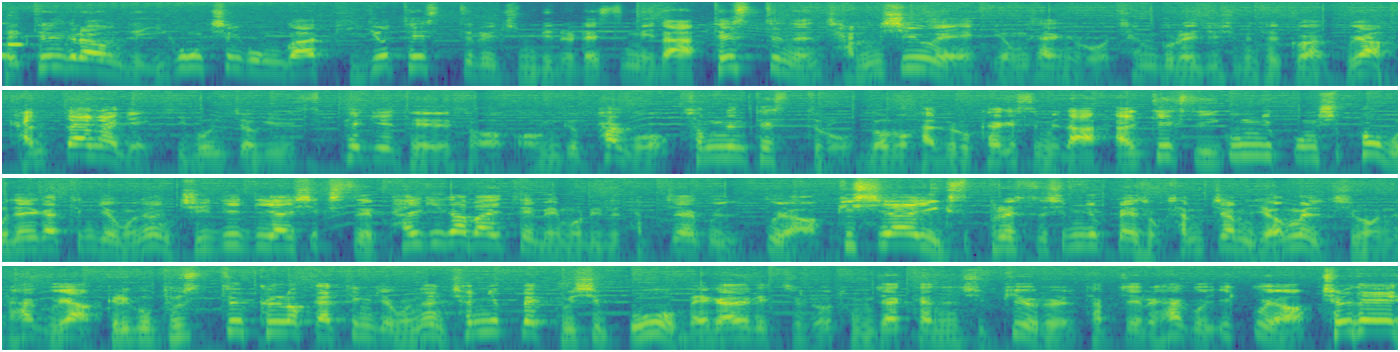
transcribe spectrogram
배틀그라운드 2070과 비교 테스트를 준비를 했습니다. 테스트는 잠시 후에 영상으로 참고를 해주시면 될 것 같고요. 간단하게 기본적인 스펙에 대해서 언급하고 성능 테스트로 넘어가도록 하겠습니다. RTX 2060 슈퍼 모델 같은 경우는 GDDR6 8GB 메모리를 탑재하고 있고요. PCI Express 16배속 3.0을 지원을 하고요. 그리고 boost clock 같은 경우는 1695MHz로 동작하는 GPU를 탑재를 하고 있고요. 최대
